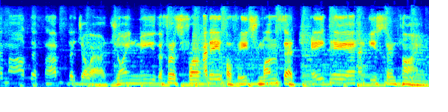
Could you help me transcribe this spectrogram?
am Atif Abdel Jawad. Join me the first Friday of each month at 8 a.m. Eastern Time.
